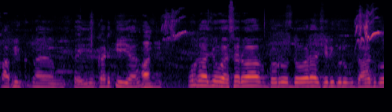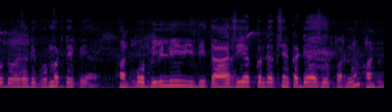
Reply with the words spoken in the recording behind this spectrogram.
ਕਾਫੀ ਪਈ ਗੜਕੀ ਆ। ਹਾਂਜੀ। ਉਹਦਾ ਜੋ ਅਸਰ ਆ ਗੁਰਦੁਆਰਾ ਸ੍ਰੀ ਗੁਰੂ ਦਾਸ ਗੁਰਦੁਆਰਾ ਦੇ ਗੁੰਮਟ ਤੇ ਪਿਆ। ਹਾਂਜੀ। ਉਹ ਬਿਜਲੀ ਦੀ ਤਾਰ ਸੀ ਇੱਕ ਕਨੈਕਸ਼ਨ ਕੱਢਿਆ ਸੀ ਉੱਪਰ ਨੂੰ। ਹਾਂਜੀ।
